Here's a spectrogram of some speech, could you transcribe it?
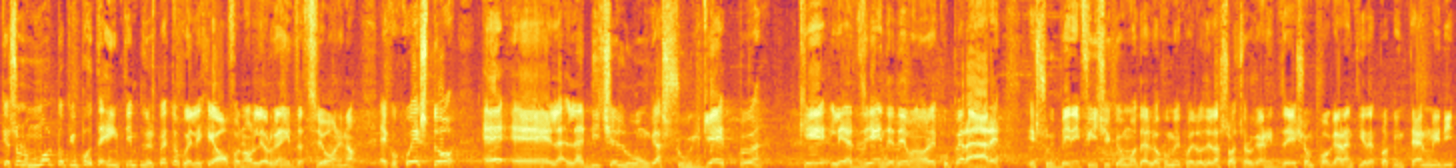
che sono molto più potenti rispetto a quelli che offrono le organizzazioni. No? Ecco, questo è, eh, la, la dice lunga sul gap che le aziende devono recuperare e sui benefici che un modello come quello della social organization può garantire proprio in termini di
